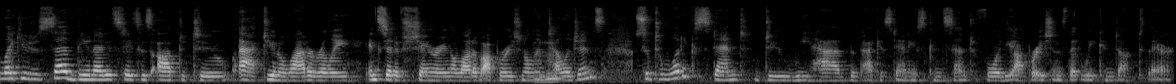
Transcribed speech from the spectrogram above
Like you just said, the United States has opted to act unilaterally instead of sharing a lot of operational mm-hmm. intelligence. So, to what extent do we have the Pakistanis' consent for the operations that we conduct there?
